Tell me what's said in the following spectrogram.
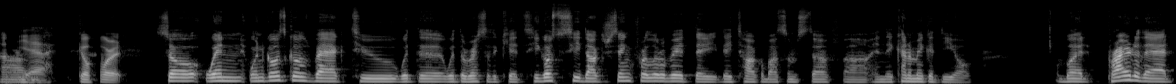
Um, yeah, go for it. So when when Gus goes back to with the with the rest of the kids, he goes to see Doctor Singh for a little bit. They they talk about some stuff uh, and they kind of make a deal. But prior to that,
